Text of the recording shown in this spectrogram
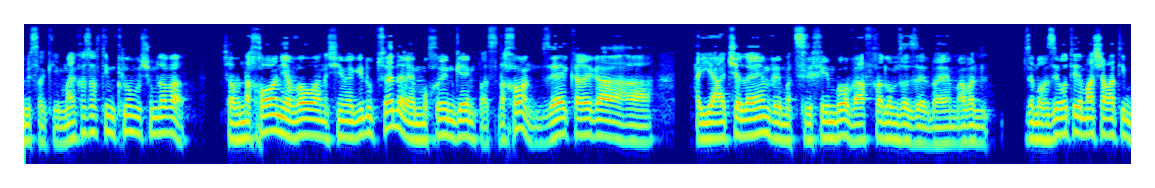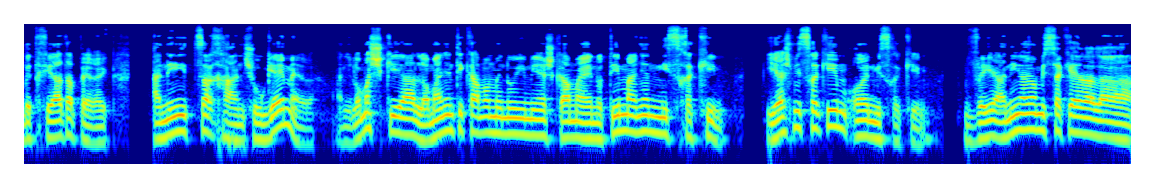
משחקים, מייקרוסופט עם כלום ושום דבר. עכשיו נכון, יבואו אנשים ויגידו בסדר, הם מוכרים Game Pass, נכון, זה כרגע ה... היעד שלהם והם מצליחים בו ואף אחד לא מזלזל בהם, אבל זה מחזיר אותי למה שאמרתי בתחילת הפרק. אני צרכן שהוא גיימר, אני לא משקיע, לא מעניין אותי כמה מנויים יש, כמה אין, אותי מעניין משחקים. יש משחקים או אין משחקים. ואני היום מסתכל על, ה...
